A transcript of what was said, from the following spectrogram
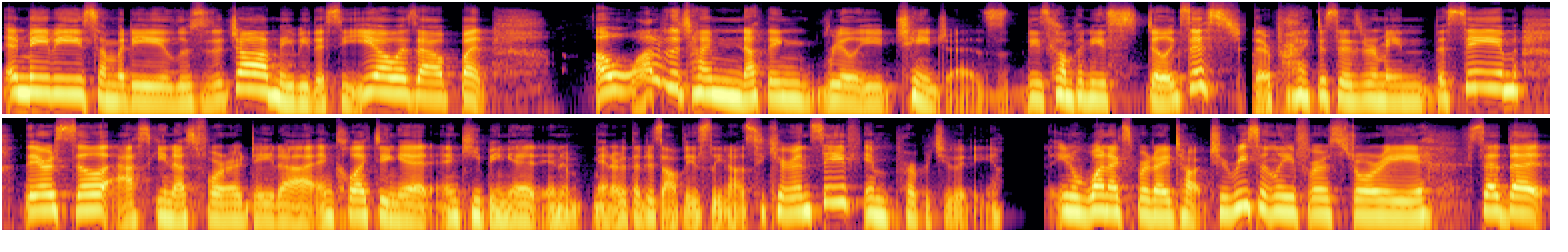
And maybe somebody loses a job, maybe the CEO is out, but a lot of the time, nothing really changes. These companies still exist, their practices remain the same. They are still asking us for our data and collecting it and keeping it in a manner that is obviously not secure and safe in perpetuity. You know, one expert I talked to recently for a story said that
